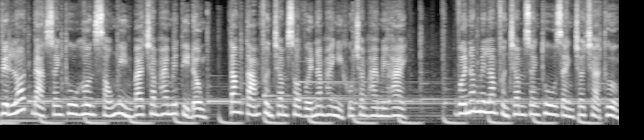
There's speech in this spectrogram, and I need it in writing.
Vietlott đạt doanh thu hơn 6.320 tỷ đồng, tăng 8% so với năm 2022. Với 55% doanh thu dành cho trả thưởng,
